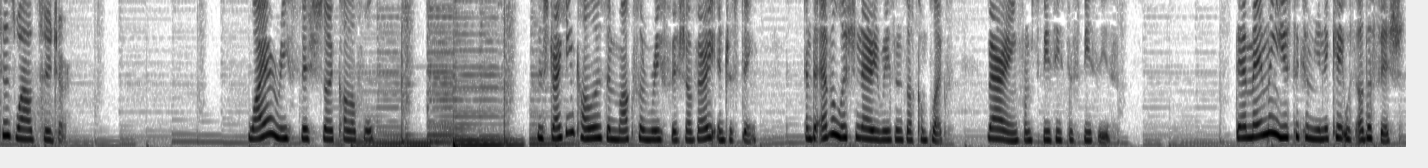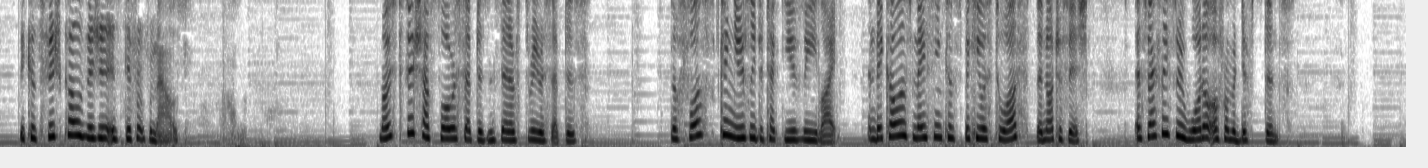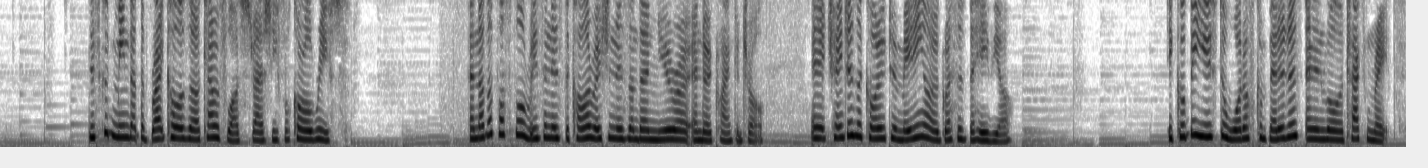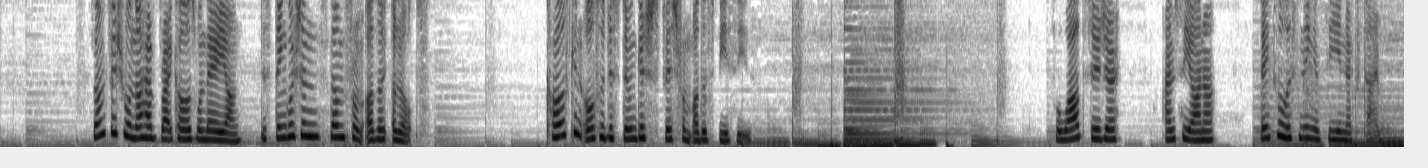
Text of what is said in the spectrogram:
This is Wild Suzhou. Why are reef fish so colorful? The striking colors and marks on reef fish are very interesting, and the evolutionary reasons are complex, varying from species to species. They are mainly used to communicate with other fish because fish color vision is different from ours. Most fish have four receptors instead of three receptors. The fourth can usually detect UV light, and their colors may seem conspicuous to us, but not to fish, especially through water or from a distance. This could mean that the bright colors are a camouflage strategy for coral reefs. Another possible reason is the coloration is under neuroendocrine control, and it changes according to mating or aggressive behavior. It could be used to ward off competitors and it will attract mates. Some fish will not have bright colors when they are young, distinguishing them from other adults. Colors can also distinguish fish from other species. For Wild Suzhou, I'm Siana. Thanks for listening and see you next time.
